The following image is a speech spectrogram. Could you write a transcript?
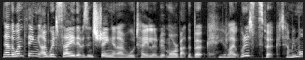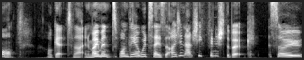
now the one thing i would say that was interesting and i will tell you a little bit more about the book you're like what is this book tell me more I'll get to that in a moment. One thing I would say is that I didn't actually finish the book. So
